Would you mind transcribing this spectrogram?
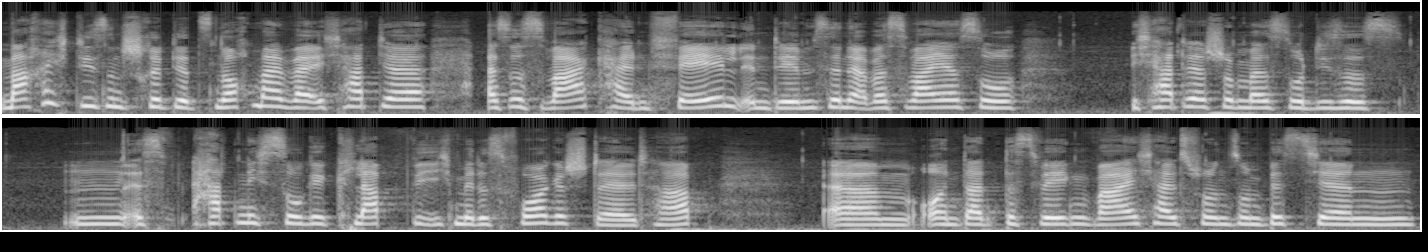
mache ich diesen Schritt jetzt nochmal, weil ich hatte ja, also es war kein Fail in dem Sinne, aber es war ja so, ich hatte ja schon mal so dieses, mh, mm, es hat nicht so geklappt, wie ich mir das vorgestellt habe. Ähm, und dann, deswegen war ich halt schon so ein bisschen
